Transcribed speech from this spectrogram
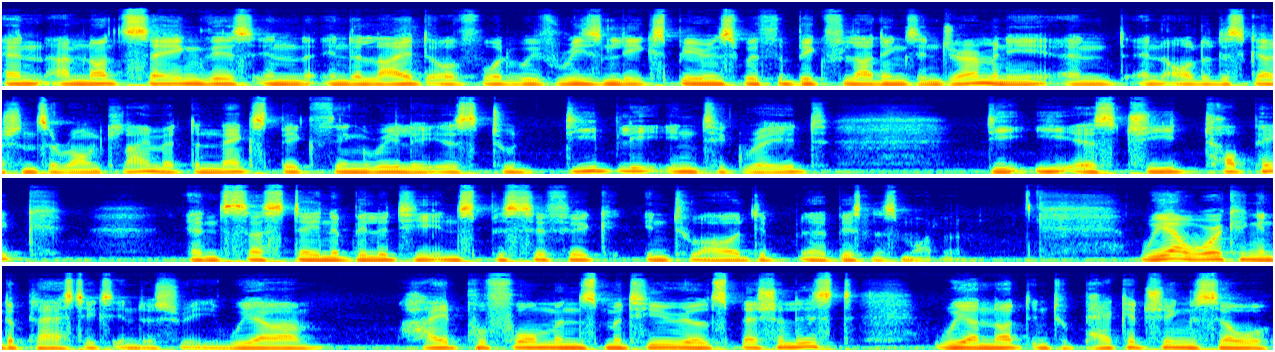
and I'm not saying this in in the light of what we've recently experienced with the big floodings in Germany and and all the discussions around climate. The next big thing really is to deeply integrate the ESG topic and sustainability in specific into our uh, business model. We are working in the plastics industry. We are high performance material specialist. We are not into packaging, so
